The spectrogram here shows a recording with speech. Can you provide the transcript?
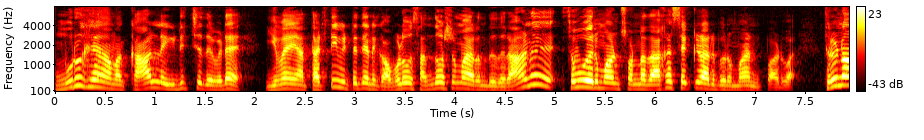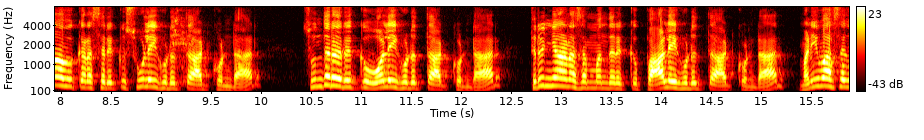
முருகன் அவன் காலில் இடித்ததை விட இவன் என் தட்டி விட்டது எனக்கு அவ்வளோ சந்தோஷமாக இருந்ததுடான்னு சிவபெருமான் சொன்னதாக செக்கிடார் பெருமான் பாடுவார். திருநாவுக்கரசருக்கு சூளை கொடுத்து ஆட்கொண்டார் சுந்தரருக்கு ஓலை கொடுத்து ஆட்கொண்டார் திருஞான சம்பந்தருக்கு பாலை கொடுத்து ஆட்கொண்டார் மணிவாசக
